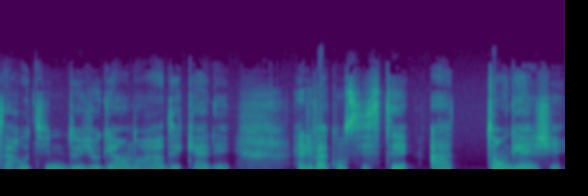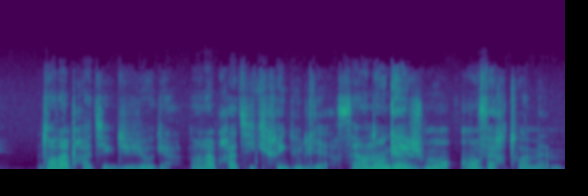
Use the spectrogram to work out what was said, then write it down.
ta routine de yoga en horaire décalé, elle va consister à t'engager dans la pratique du yoga, dans la pratique régulière. C'est un engagement envers toi-même.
